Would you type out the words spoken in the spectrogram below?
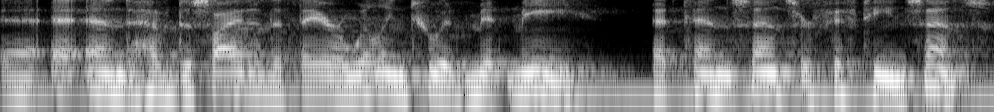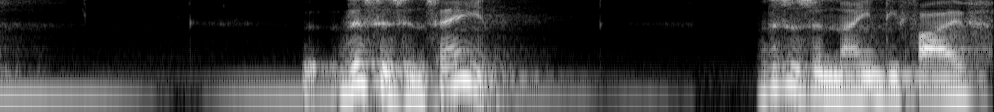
and have decided that they are willing to admit me at 10 cents or 15 cents. This is insane. This is a 95,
